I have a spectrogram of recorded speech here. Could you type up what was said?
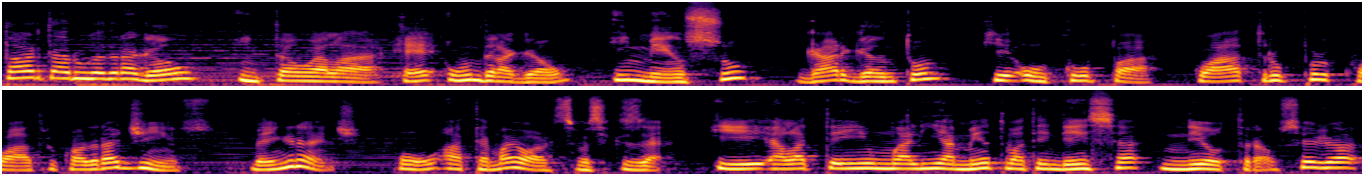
Tartaruga dragão, então ela é um dragão imenso, gargantuan, que ocupa 4 por 4 quadradinhos, bem grande, ou até maior, se você quiser. E ela tem um alinhamento, uma tendência neutra, ou seja,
